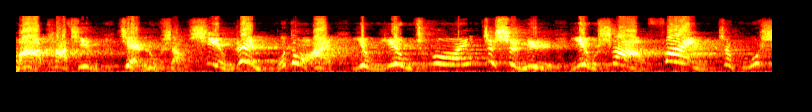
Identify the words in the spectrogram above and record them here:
马踏青，见路上行人不断，又有春之侍女，又上坟之孤孀。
